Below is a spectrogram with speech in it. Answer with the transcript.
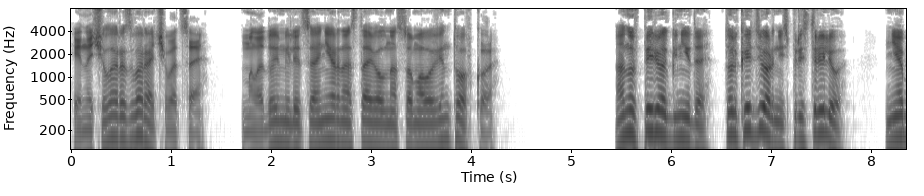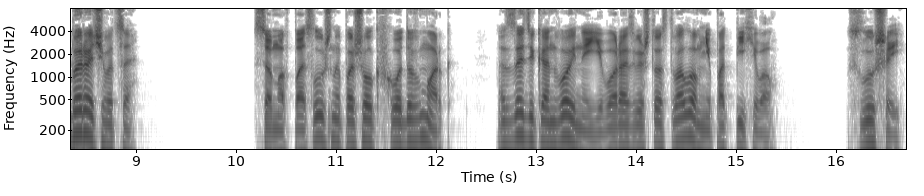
и начала разворачиваться. Молодой милиционер наставил на Сомова винтовку. «А ну вперед, гнида! Только дернись, пристрелю! Не оборачиваться!» Сомов послушно пошел к входу в морг. Сзади конвойный его разве что стволом не подпихивал. «Слушай»,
